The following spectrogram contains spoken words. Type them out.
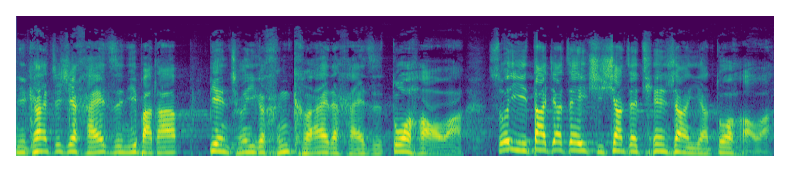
你看这些孩子，你把他变成一个很可爱的孩子，多好啊！所以大家在一起像在天上一样，多好啊！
